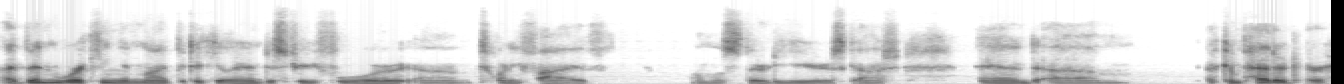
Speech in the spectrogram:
I've been working in my particular industry for um, 25, almost 30 years, gosh. And um, a competitor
